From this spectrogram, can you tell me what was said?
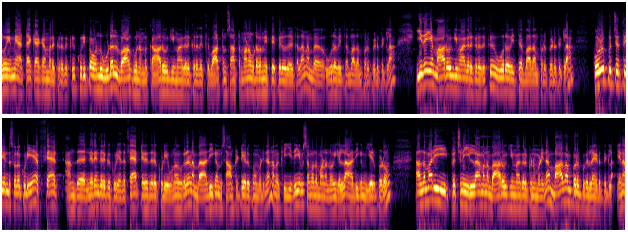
நோயுமே அட்டாக் ஆகாமல் இருக்கிறதுக்கு குறிப்பாக வந்து உடல் வாங்கும் நமக்கு ஆரோக்கியமாக இருக்கிறதுக்கு வாட்டம் சாட்டமான உடலமைப்பை பெறுவதற்கெல்லாம் நம்ம ஊற வைத்த பாதாம் பருப்பு எடுத்துக்கலாம். இதயம் ஆரோக்கியமாக இருக்கிறதுக்கு ஊற வைத்த பாதாம் பருப்பு எடுத்துக்கலாம். கொழுப்புச்சத்து என்று சொல்லக்கூடிய ஃபேட் அந்த நிறைந்திருக்கக்கூடிய அந்த ஃபேட் நிறைந்திருக்கக்கூடிய உணவுகளை நம்ம அதிகம் சாப்பிட்டுட்டே இருக்கோம் அப்படின்னா நமக்கு இதயம் சம்மந்தமான நோய்கள்லாம் அதிகம் ஏற்படும். அந்த மாதிரி பிரச்சனை இல்லாமல் நம்ம ஆரோக்கியமாக இருக்கணும் அப்படின்னா பாதாம் பருப்புகள்லாம் எடுத்துக்கலாம். ஏன்னா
